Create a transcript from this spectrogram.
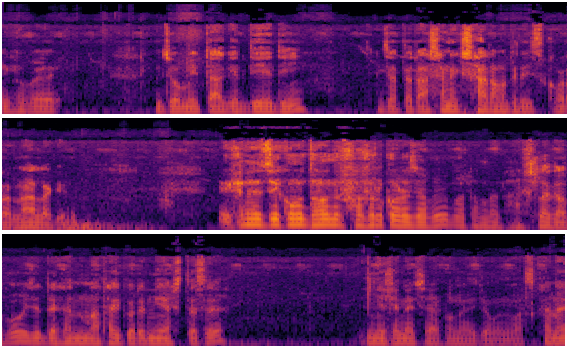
এইভাবে জমিতে আগে দিয়ে দিই, যাতে রাসায়নিক সার আমাদের ইউজ করা না লাগে। এখানে যে কোনো ধরনের ফসল করা যাবে বাট আমরা ঘাস লাগাবো। ওই যে দেখেন, মাথায় করে নিয়ে আসতেছে। নিয়ে এসে এসে এখন এই জমির মাঝখানে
